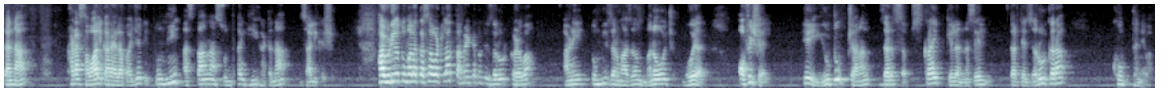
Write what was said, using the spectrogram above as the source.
त्यांना खडा सवाल करायला पाहिजे की तुम्ही असताना सुद्धा ही घटना झाली कशी. हा व्हिडिओ तुम्हाला कसा वाटला कमेंटमध्ये जरूर कळवा आणि तुम्ही जर माझं मनोज भोयर ऑफिशियल हे यूट्यूब चॅनल जर सबस्क्राईब केलं नसेल तर ते जरूर करा. खूप धन्यवाद.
